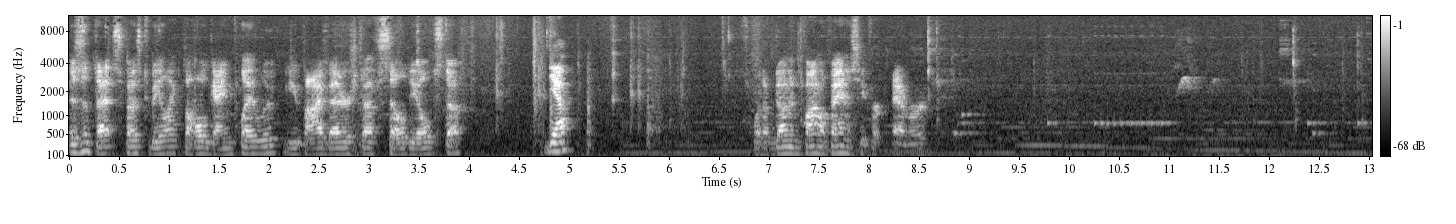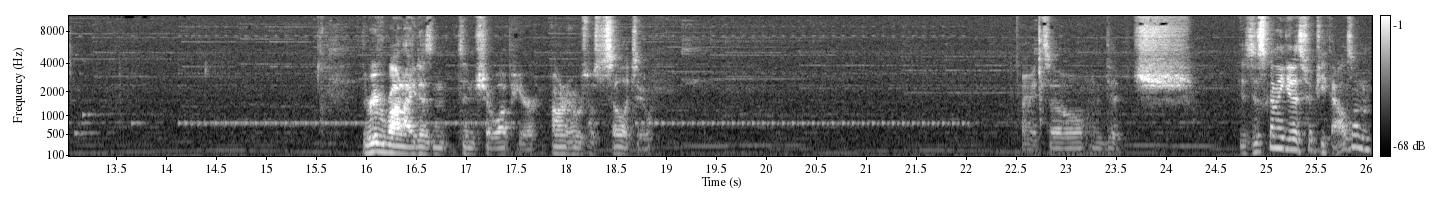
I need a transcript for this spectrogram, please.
Isn't that supposed to be like the whole gameplay loop? You buy better stuff, sell the old stuff? yeah, That's what I've done in Final Fantasy forever. The Reaverbot eye doesn't didn't show up here. I don't know who we're supposed to sell it to. All right, so ditch. Is this gonna get us fifty thousand?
